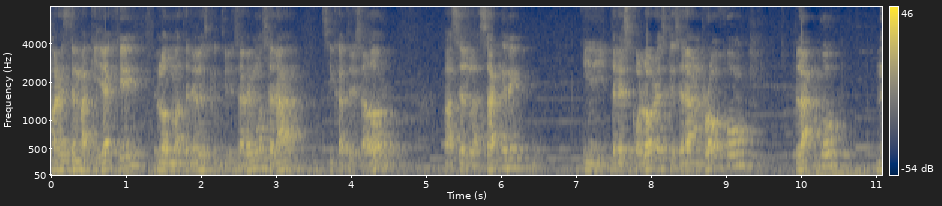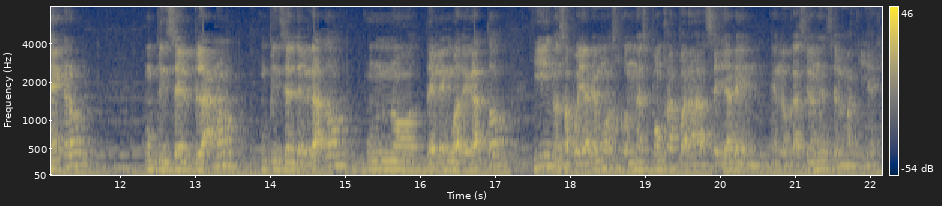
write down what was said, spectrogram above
Para este maquillaje los materiales que utilizaremos serán cicatrizador, va a ser la sangre y tres colores que serán rojo, blanco, negro, un pincel plano, un pincel delgado, uno de lengua de gato y nos apoyaremos con una esponja para sellar en, en ocasiones el maquillaje.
